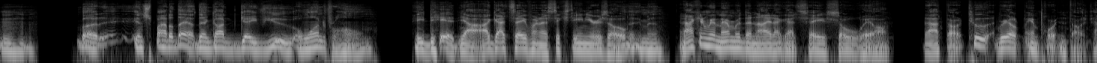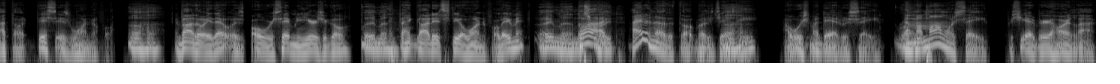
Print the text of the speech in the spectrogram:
Mm-hmm. But in spite of that, then God gave you a wonderful home. He did. Yeah. I got saved when I was 16 years old. Amen. And I can remember the night I got saved so well that I thought two real important thoughts. I thought, this is wonderful. Uh-huh. And by the way, that was over 70 years ago. Amen. And thank God it's still wonderful. Amen. Amen. That's but right. I had another thought, Brother JP. Uh-huh. I wish my dad was saved. Right. And my mom was saved, but she had a very hard life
